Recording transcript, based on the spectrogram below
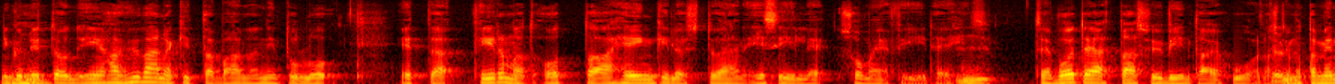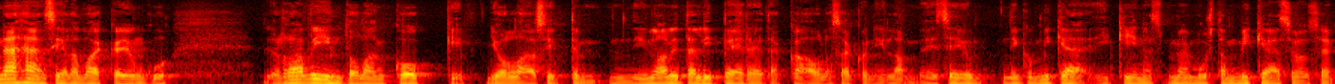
niin kuin mm. nyt on ihan hyvänäkin tapana niin tullut, että firmat ottaa henkilöstöään esille somefiideihin. Mm. Se voi tehdä taas hyvin tai huonosti, Kyllä. mutta me nähdään siellä vaikka jonkun ravintolan kokki, jolla on sitten, niillä on niitä lipereitä kaulassa, kun niillä on, se ei ole niin kuin mikä ikinä, mä en muista mikä se on se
